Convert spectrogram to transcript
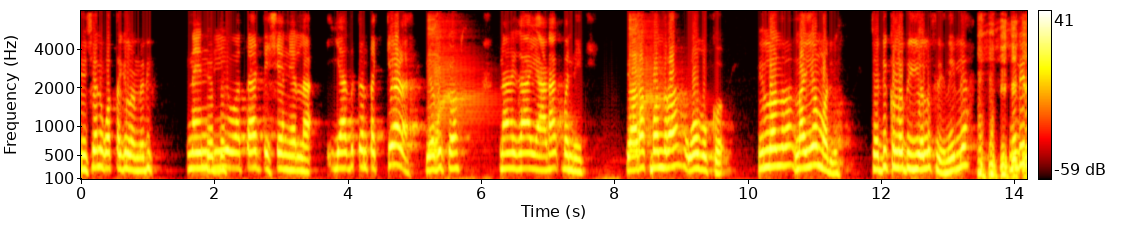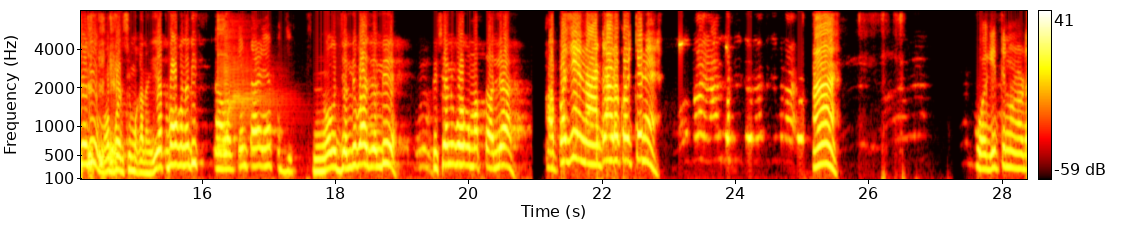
ಟ್ಯೂಷನ್ ಗೊತ್ತಾಗಿಲ್ಲ ನಡಿ. ನಂದು ಇವತ್ತ ಟಿಷನ್ ಇಲ್ಲ. ಎದಕ್ಕಂತ ಕೇಳ. ಎದಕ್ಕ? ನನಗ ಯಾಡಕ್ ಬಂದೈತಿ. ಯಾಡಕ್ ಬಂದ್ರ? ಹೋಗ್ಬೇಕು. ಇಲ್ಲಂದ್ರ ನಾ ಏನ್ ಮಾಡ್ಲಿ? ಚಡ್ಡಿ ಕಲ್ಲದು ಎಲಸ್ಲಿ ಇಲ್ಲೇ? ನಡಿ ನಡಿ ಒಬ್ಬರ್ಸಿ ಮಗನ. ಏತ್ ಬಾಗ ನಡಿ. ಹೋಗು ಜಲ್ದಿ ಬಾ ಜಲ್ದಿ. ಟ್ಯೂಷನ್ಗೆ ಹೋಗು ಮತ್ತ ಅಲ್ಲೇ. ಅಪ್ಪಾಜಿ ನಾ ಆಟ ಆಡಕ್ ಹೋಗ್ತೇನೆ. ಹಾ. ಒಗಿತೀನಿ ನೋಡ.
